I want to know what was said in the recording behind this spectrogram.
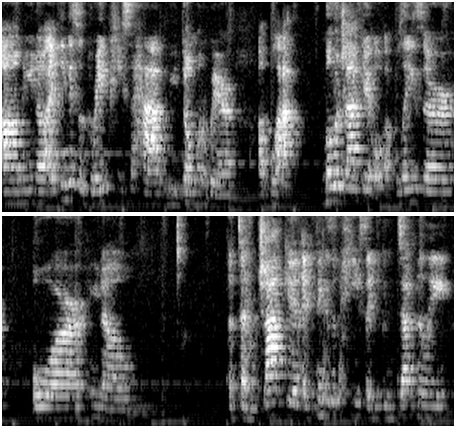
Um, you know, I think it's a great piece to have when you don't want to wear a black motor jacket or a blazer or, you know, a denim jacket. I think it's a piece that you can definitely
